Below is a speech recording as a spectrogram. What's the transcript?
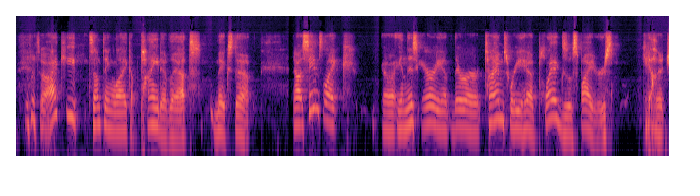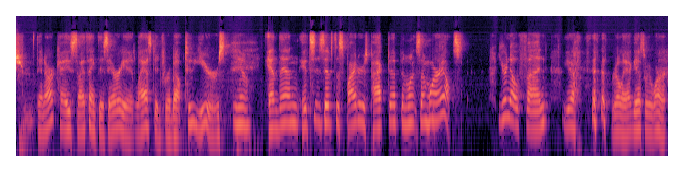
so i keep something like a pint of that mixed up now it seems like uh, in this area there are times where you have plagues of spiders yeah. Which, in our case, I think this area lasted for about two years. Yeah. And then it's as if the spiders packed up and went somewhere else. You're no fun. Yeah, really, I guess we weren't.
